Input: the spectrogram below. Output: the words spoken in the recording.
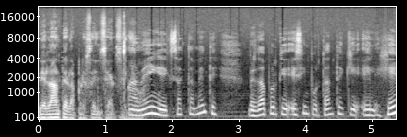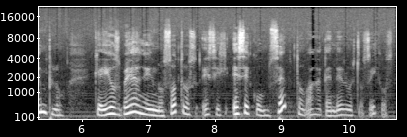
delante de la presencia del Señor. Amén, exactamente, ¿verdad? Porque es importante que el ejemplo, que ellos vean en nosotros ese, ese concepto van a tener nuestros hijos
